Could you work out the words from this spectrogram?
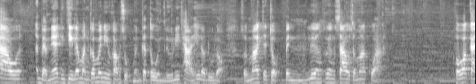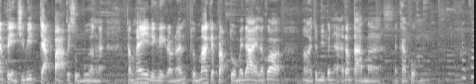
ราวแบบเนี้ยจริงๆ แล้วมันก็ไม่มีความสุขเหมือนการ์ตูนหรือนิทานที่เราดูหรอก ส่วนมากจะจบเป็นเรื่องเรื่องเศร้าซะมากกว่า เพราะว่าการเปลี่ยนชีวิตจากป่าไปสู่เมืองอะ่ะทำให้เด็กๆเหล่านั้น ส่วนมากจะปรับตัวไม่ได้ แล้วก็จะมีปัญหาตามๆมานะครับผมแล้วก็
